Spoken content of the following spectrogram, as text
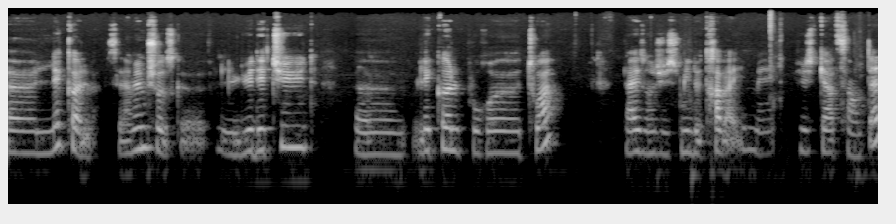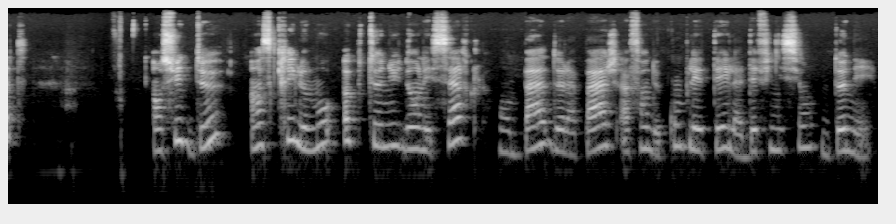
euh, l'école. C'est la même chose que le lieu d'études, euh, l'école pour toi, Là, ils ont juste mis le travail, mais juste garde ça en tête. Ensuite, 2. Inscris le mot obtenu dans les cercles en bas de la page afin de compléter la définition donnée.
